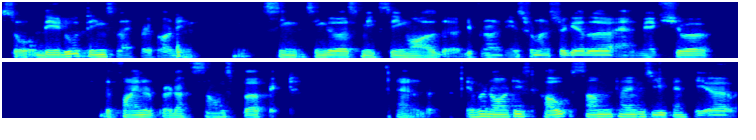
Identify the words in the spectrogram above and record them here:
So they do things like recording sing singers, mixing all the different instruments together and make sure the final product sounds perfect. And ever noticed how sometimes you can hear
